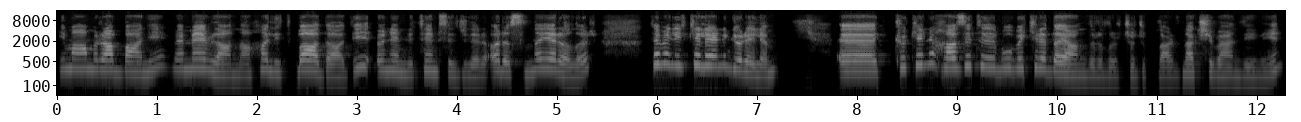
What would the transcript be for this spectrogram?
İmam-ı Rabbani ve Mevlana Halit Bağdadi önemli temsilcileri arasında yer alır. Temel ilkelerini görelim. E, kökeni Hazreti Ebu Bekir'e dayandırılır çocuklar Nakşibendiliğin.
